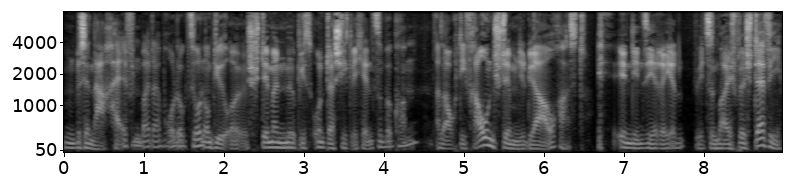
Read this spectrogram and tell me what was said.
ein bisschen nachhelfen bei der Produktion, um die äh, Stimmen möglichst unterschiedlich hinzubekommen? Also auch die Frauenstimmen, die du ja auch hast in den Serien, wie zum Beispiel Steffi.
